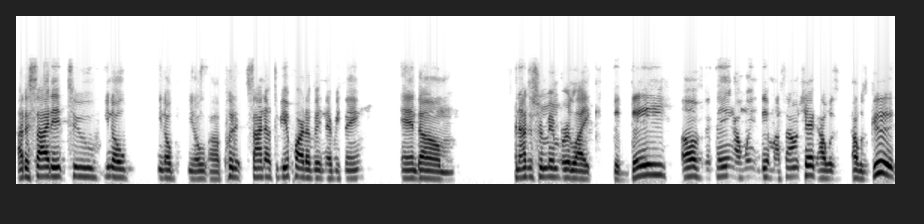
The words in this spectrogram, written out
I decided to, you know, you know, you know, uh, put it, sign up to be a part of it and everything. And um, and I just remember like the day of the thing, I went and did my sound check. I was I was good,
